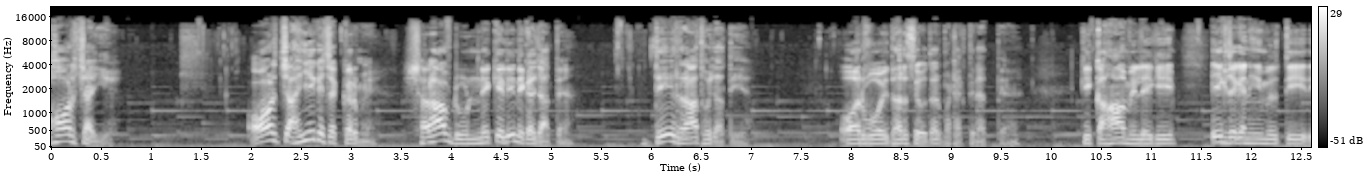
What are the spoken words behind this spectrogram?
और चाहिए। और चाहिए के चक्कर में। शराब ढूँढने के लिए निकल जाते हैं। देर रात हो जाती है और वो इधर से उधर भटकते रहते हैं कि कहाँ मिलेगी, एक जगह नहीं मिलती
